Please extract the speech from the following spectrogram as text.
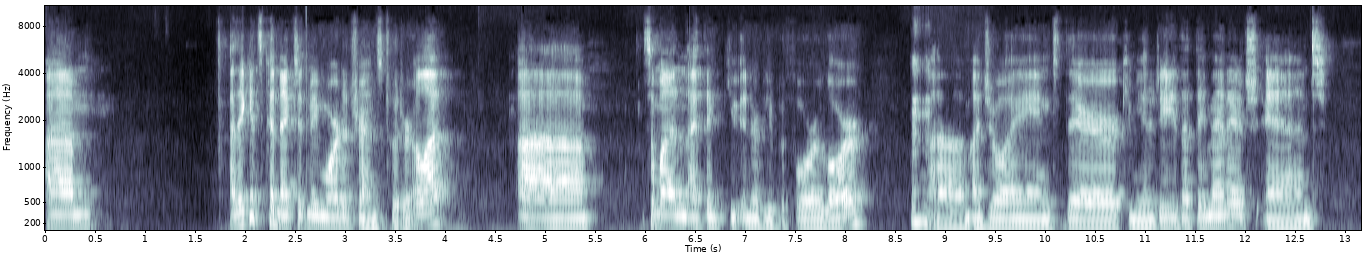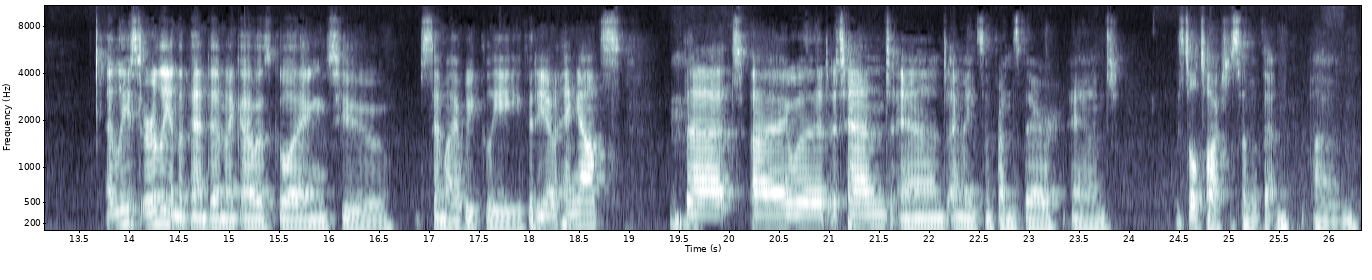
Um, I think it's connected me more to trans Twitter a lot. Uh, someone I think you interviewed before, Laura. Mm-hmm. Um, I joined their community that they manage, and at least early in the pandemic, I was going to semi-weekly video hangouts that I would attend, and I made some friends there, and I still talk to some of them. Um,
